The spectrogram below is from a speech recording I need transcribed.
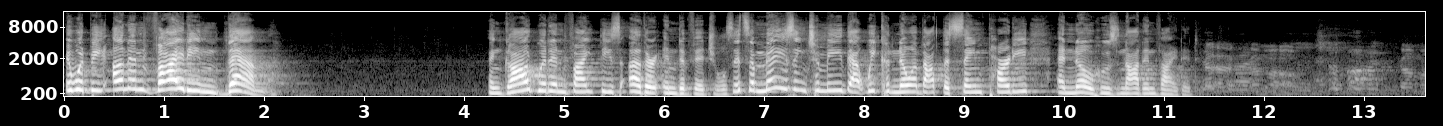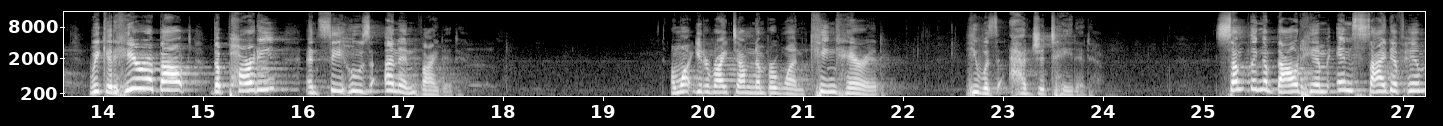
It would be uninviting them. And God would invite these other individuals. It's amazing to me that we could know about the same party and know who's not invited. We could hear about the party and see who's uninvited. I want you to write down number one King Herod. He was agitated. Something about him, inside of him,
